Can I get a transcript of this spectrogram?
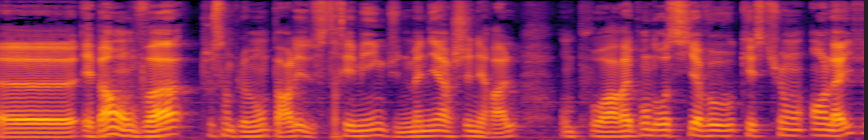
et eh ben on va tout simplement parler de streaming d'une manière générale. On pourra répondre aussi à vos questions en live.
